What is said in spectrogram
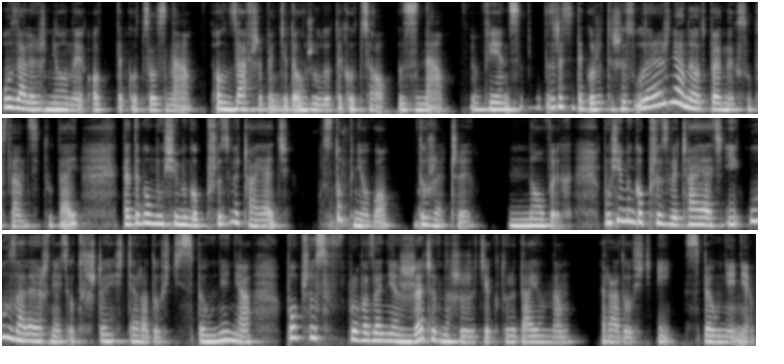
uzależniony od tego, co zna. On zawsze będzie dążył do tego, co zna. Więc z racji tego, że też jest uzależniony od pewnych substancji tutaj, dlatego musimy go przyzwyczajać stopniowo do rzeczy nowych. Musimy go przyzwyczajać i uzależniać od szczęścia, radości, spełnienia poprzez wprowadzenie rzeczy w nasze życie, które dają nam radość i spełnienie.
